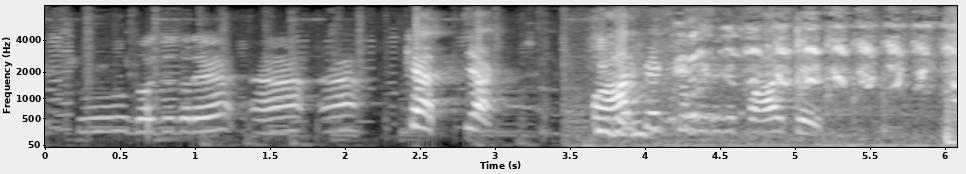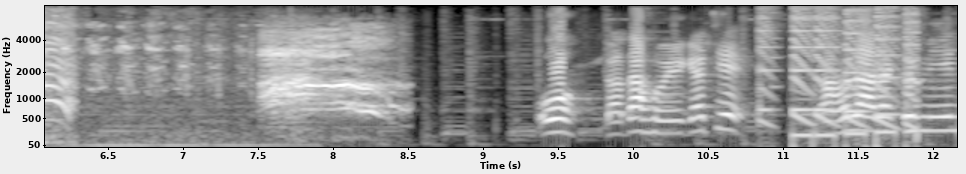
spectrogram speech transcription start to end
একটু ধৈর্য ধরে ক্যাচ চ্যাক পারফেক্ট ছবি উঠেছে পারফেক্ট ও দাদা হয়ে গেছে। তাহলে আর একটা নিন।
